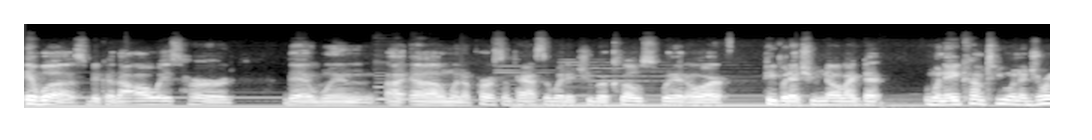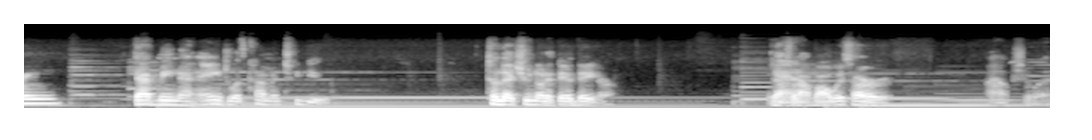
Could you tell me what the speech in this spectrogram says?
it was because i always heard that when uh, uh, when a person passed away that you were close with or people that you know like that when they come to you in a dream, that means that angel is coming to you to let you know that they're there. That's yeah. what I've always heard. I hope she was.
